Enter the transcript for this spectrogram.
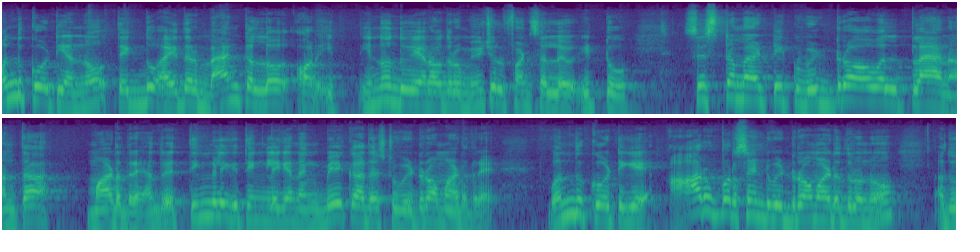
ಒಂದು ಕೋಟಿಯನ್ನು ತೆಗೆದು ಐದರ್ ಬ್ಯಾಂಕಲ್ಲೋ ಆರ್ ಇನ್ನೊಂದು ಏನಾದರೂ ಮ್ಯೂಚುವಲ್ ಫಂಡ್ಸಲ್ಲೋ ಇಟ್ಟು ಸಿಸ್ಟಮ್ಯಾಟಿಕ್ ವಿಡ್ರಾವಲ್ ಪ್ಲ್ಯಾನ್ ಅಂತ ಮಾಡಿದ್ರೆ, ಅಂದರೆ ತಿಂಗಳಿಗೆ ತಿಂಗಳಿಗೆ ನಂಗೆ ಬೇಕಾದಷ್ಟು ವಿಡ್ರಾ ಮಾಡಿದ್ರೆ, ಒಂದು ಕೋಟಿಗೆ ಆರು ಪರ್ಸೆಂಟ್ ವಿಡ್ರಾ ಮಾಡಿದ್ರೂ ಅದು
